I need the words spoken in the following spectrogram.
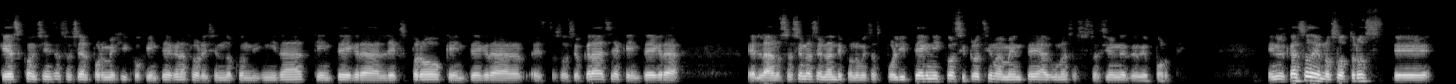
que es Conciencia Social por México, que integra Floreciendo con Dignidad, que integra Lex Pro, que integra esto, Sociocracia, que integra la Asociación Nacional de Economistas Politécnicos y próximamente algunas asociaciones de deporte. En el caso de nosotros, eh,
